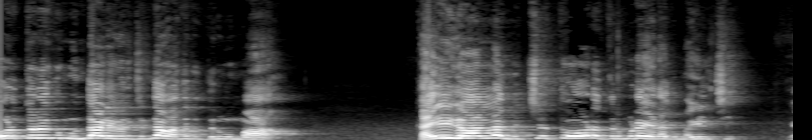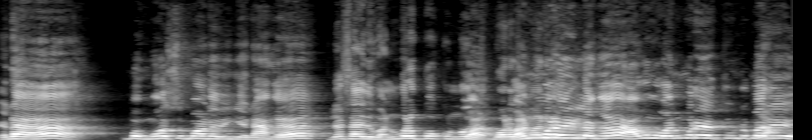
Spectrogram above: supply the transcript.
ஒருத்தனுக்கு முந்தாடி விரிச்சிருந்தா வந்துட்டு திரும்புமா? கை காலில் மிச்சத்தோட திரும்பினா எனக்கு மகிழ்ச்சி. ஏன்னா ரொம்ப மோசமானவங்க நாங்கள் இல்ல சார் இது வன்முறை போக்கு வன்முறை இல்லைங்க அவங்க வன்முறையை தூண்டுற மாதிரி.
